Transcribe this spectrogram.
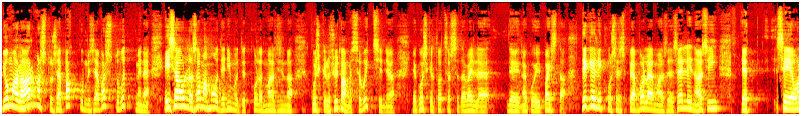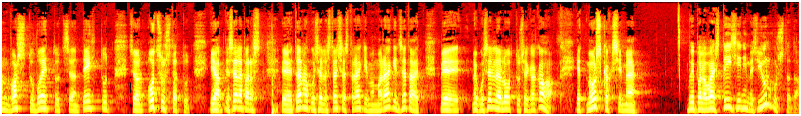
jumala armastuse pakkumise vastuvõtmine, ei saa olla samamoodi niimoodi, et kuule, ma sinna kuskile südamesse võtsin ja, ja kuskilt otsast seda välja ei, nagu ei paista. tegelikkuses peab olema see selline asi, et see on vastu võetud, see on tehtud, see on otsustatud ja, ja sellepärast eh, täna, kui sellest asjast räägime, ma räägin seda, et me nagu selle lootusega ka, et me oskaksime võib-olla vahest teisi inimesi julgustada,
